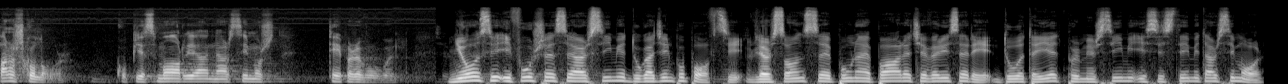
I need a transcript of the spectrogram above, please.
parashkollor, ku pjesëmarrja në arsim është tepër e vogël. Njohësi i fushës së arsimit Dukagjin Pupovci vlerëson se puna e parë e qeverisë së re duhet të jetë përmirësimi i sistemit arsimor,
